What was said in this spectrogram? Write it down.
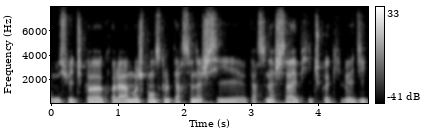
Monsieur Hitchcock, voilà, moi je pense que le personnage ci, le personnage ça, et puis Hitchcock il lui a dit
